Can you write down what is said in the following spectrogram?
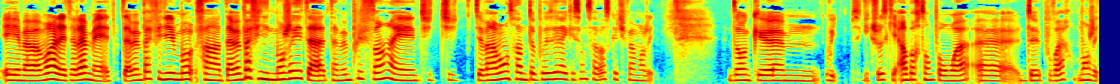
Et ma maman, elle était là, mais t'as même pas fini de, enfin, t'as même pas fini de manger, t'as, t'as même plus faim et tu, tu t'es vraiment en train de te poser la question de savoir ce que tu vas manger. Donc, euh, oui, c'est quelque chose qui est important pour moi euh, de pouvoir manger.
